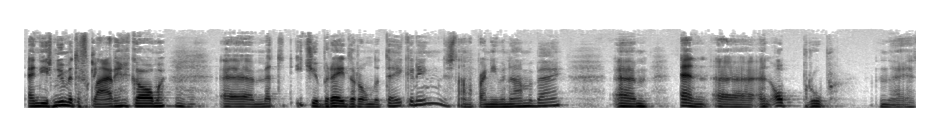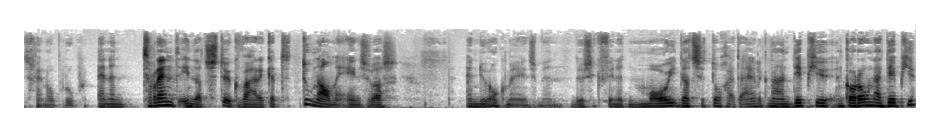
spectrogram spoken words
En die is nu met de verklaring gekomen. Mhm. met ietsje breder ondertekening. Er staan een paar nieuwe namen bij. Ehm, en een oproep. Nee, het is geen oproep. En een trend in dat stuk waar ik het toen al mee eens was en nu ook mee eens ben. Dus ik vind het mooi dat ze toch uiteindelijk na een dipje, een coronadipje,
